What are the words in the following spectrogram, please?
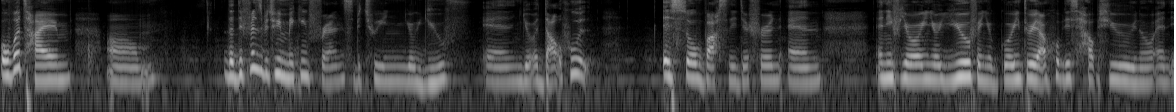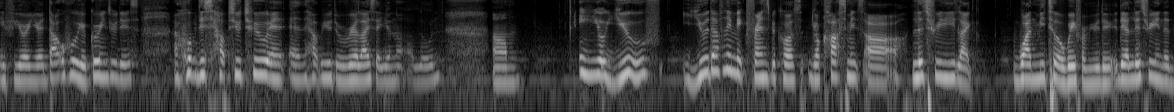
over time um, the difference between making friends between your youth and your adulthood is so vastly different and and if you're in your youth and you're going through it i hope this helps you you know. And if you're in your adulthood you're going through this i hope this helps you too and, and help you to realize that you're not alone. Um, in your youth you definitely make friends because your classmates are literally like one meter away from you. They, they're literally in the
